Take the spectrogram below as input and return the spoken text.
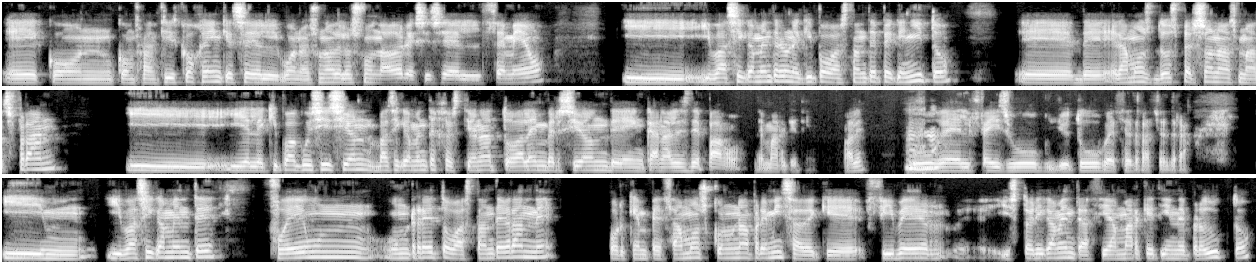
eh, con, Francisco Hein, que es, el, bueno, es uno de los fundadores y es el CMO, y, básicamente era un equipo bastante pequeñito, eh, de, éramos dos personas más Fran, y, el equipo Acquisition básicamente gestiona toda la inversión de, en canales de pago de marketing, ¿vale? Google, Facebook, YouTube, etcétera, etcétera. Y, básicamente fue un, un, reto bastante grande porque empezamos con una premisa de que Fiverr eh, históricamente hacía marketing de producto,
